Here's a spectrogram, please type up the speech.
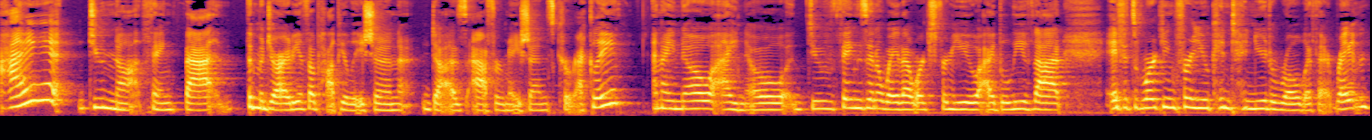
I do not think that the majority of the population does affirmations correctly. And I know, I know, do things in a way that works for you. I believe that if it's working for you, continue to roll with it, right?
